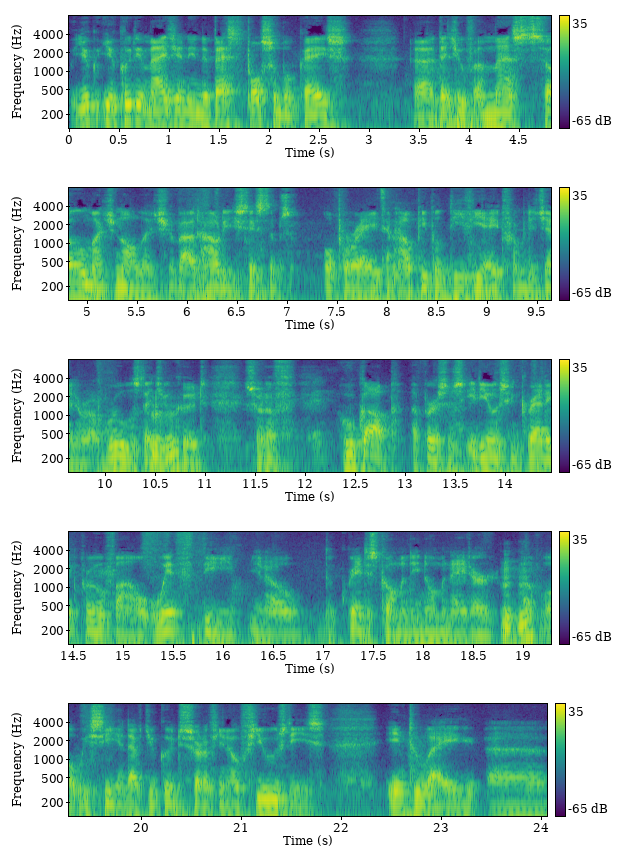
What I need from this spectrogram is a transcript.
You, you could imagine, in the best possible case, uh, that you've amassed so much knowledge about how these systems operate and how people deviate from the general rules that you could sort of hook up a person's idiosyncratic profile with the you know the greatest common denominator of what we see and that you could sort of you know fuse these into a uh,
